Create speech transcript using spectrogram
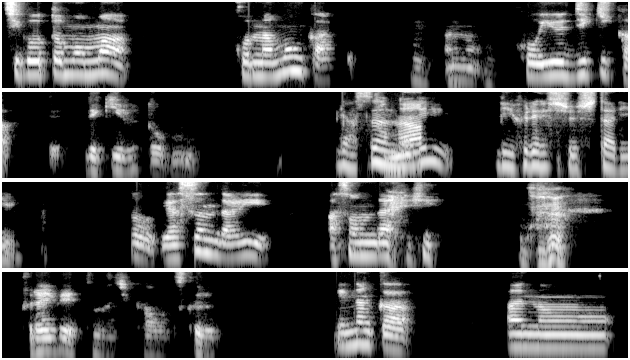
仕事もまあ、こんなもんかと、うん。あの、こういう時期かってできると思う。休んだり、リフレッシュしたり。そう、休んだり、遊んだり。プライベートな時間を作る。で、なんか、あのー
